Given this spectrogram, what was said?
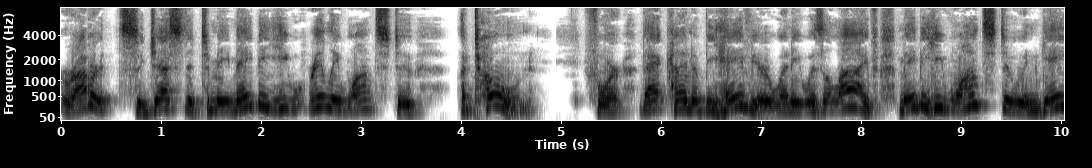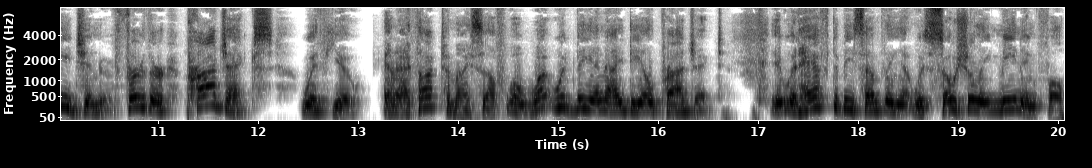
Robert suggested to me maybe he really wants to atone for that kind of behavior when he was alive. Maybe he wants to engage in further projects with you. And I thought to myself, well, what would be an ideal project? It would have to be something that was socially meaningful,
